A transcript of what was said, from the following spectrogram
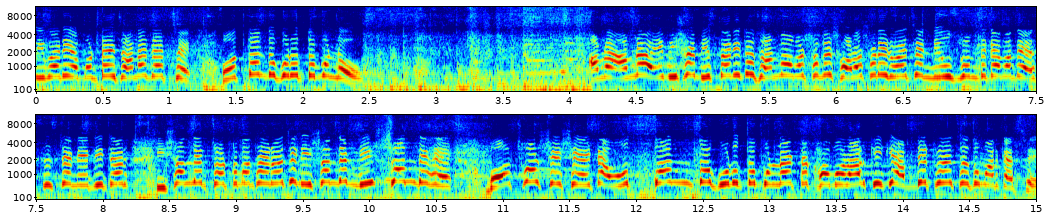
তিওয়ারি এমনটাই জানা যাচ্ছে। অত্যন্ত গুরুত্বপূর্ণ। আমরা আমরা এই বিষয়ে বিস্তারিত জানব। আমার সঙ্গে সরাসরি রয়েছে নিউজ রুম থেকে আমাদের অ্যাসিস্ট্যান্ট এডিটর ঈশানদেব চট্টোপাধ্যায় রয়েছেন। ঈশানদেব নিঃসন্দেহে বছর শেষে এটা অত্যন্ত গুরুত্বপূর্ণ একটা খবর। আর কি কি আপডেট রয়েছে তোমার কাছে?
